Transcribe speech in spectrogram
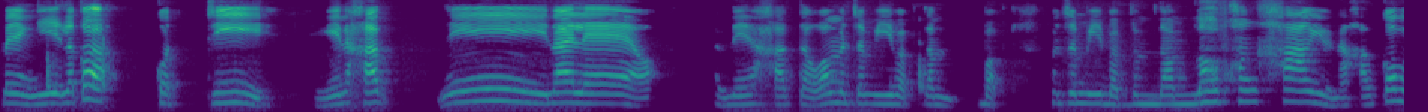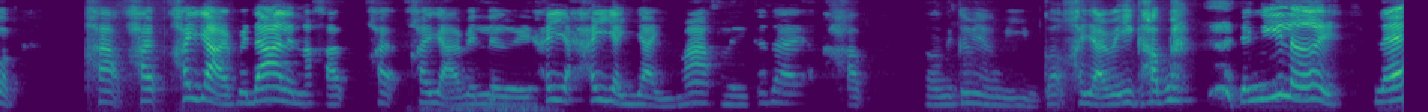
เป็นอย่างนี้แล้วก็กด G อย่างนี้นะครับ นี่ได้แล้วแบบนี้นะครับแต่ว่ามันจะมีแบบดำแบบมันจะมีแบบดำๆรอบข้างๆอยู่นะครับ ก็แบบขขขยายไปได้เลยนะครับ ขขยายไปเลยให้ให้ใหญ่ๆมากเลยก็ได้ครับตรงนี้ก็ยังมีอยู่ก็ขยายไปอีกครับ อย่างนี้เลย และ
